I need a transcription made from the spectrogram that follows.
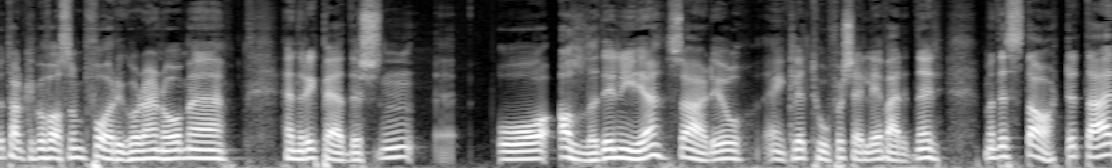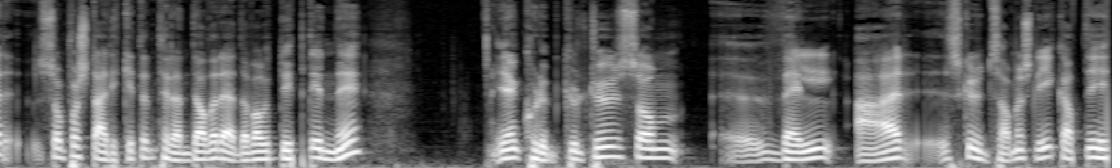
med tanke på hva som foregår der nå med Henrik Pedersen eh, og alle de nye, så er det jo egentlig to forskjellige verdener. Men det startet der, som forsterket en trend de allerede var dypt inne i. I en klubbkultur som eh, vel er skrudd sammen slik at de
